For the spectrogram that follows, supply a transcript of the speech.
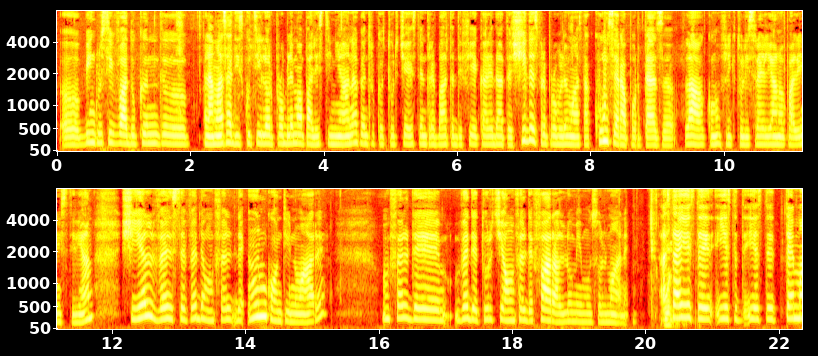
uh, inclusiv aducând uh, la masa discuțiilor problema palestiniană, pentru că Turcia este întrebată de fiecare dată și despre problema asta, cum se raportează la conflictul israeliano-palestinian și el se vede un fel de, în continuare, un fel de, vede Turcia un fel de far al lumii musulmane. Asta este, este, este tema,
